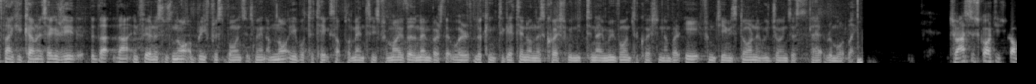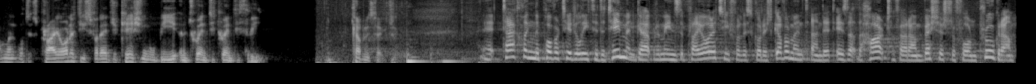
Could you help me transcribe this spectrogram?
thank you, Cabinet Secretary. That, that, in fairness, was not a brief response. It's meant I'm not able to take supplementaries from either of the members that were looking to get in on this question. We need to now move on to question number eight from James Dornan, who joins us uh, remotely to ask the Scottish Government what its priorities for education will be in 2023. Cabinet Secretary. Uh, tackling the poverty-related attainment gap remains the priority for the Scottish Government and it is at the heart of our ambitious reform programme,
